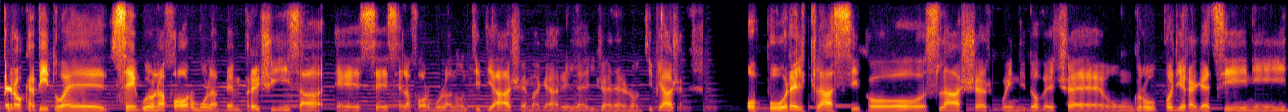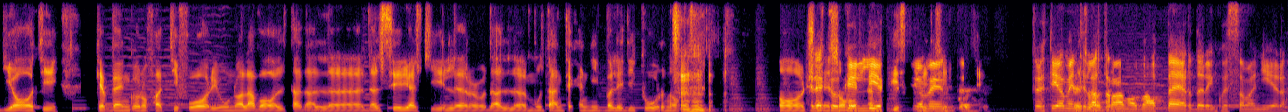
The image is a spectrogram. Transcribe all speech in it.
però capito è- segue una formula ben precisa e se, se la formula non ti piace magari il, il genere non ti piace oppure il classico slasher quindi dove c'è un gruppo di ragazzini idioti che vengono fatti fuori uno alla volta dal, dal serial killer o dal mutante cannibale di turno No, ce ecco sono che lì effettivamente, effettivamente la Esatto. trama va a perdere in questa maniera.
